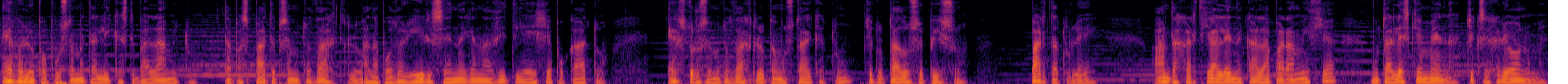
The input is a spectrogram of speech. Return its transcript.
Έβαλε ο παππούς τα μεταλλίκια στην παλάμη του, τα πασπάτεψε με το δάχτυλο, αναποδογύρισε ένα για να δει τι έχει από κάτω. Έστρωσε με το δάχτυλο τα μουστάκια του και του τα έδωσε πίσω. Πάρτα του λέει. Αν τα χαρτιά λένε καλά παραμύθια, μου τα λες και εμένα και ξεχρεώνουμε.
